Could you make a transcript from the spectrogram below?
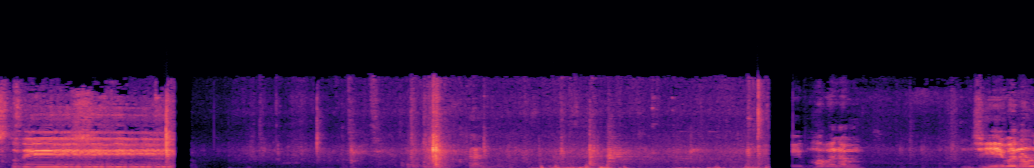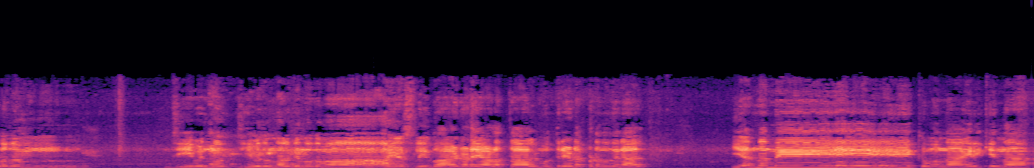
സ്തുതി. ഭവനം ജീവനുള്ളതും ജീവൻ ജീവിതം നൽകുന്നതുമായ സ്ലീബായുടെ അടയാളത്താൽ മുദ്രയിടപ്പെടുന്നതിനാൽ എന്നേക്കും ഒന്നായിരിക്കുന്ന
